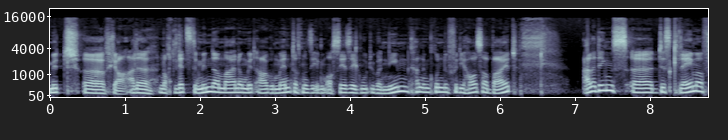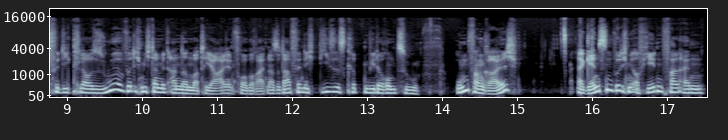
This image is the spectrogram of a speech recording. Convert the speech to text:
mit, äh, ja, alle noch die letzte Mindermeinung mit Argument, dass man sie eben auch sehr, sehr gut übernehmen kann im Grunde für die Hausarbeit. Allerdings, äh, Disclaimer für die Klausur würde ich mich dann mit anderen Materialien vorbereiten. Also da finde ich diese Skripten wiederum zu umfangreich. Ergänzend würde ich mir auf jeden Fall einen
